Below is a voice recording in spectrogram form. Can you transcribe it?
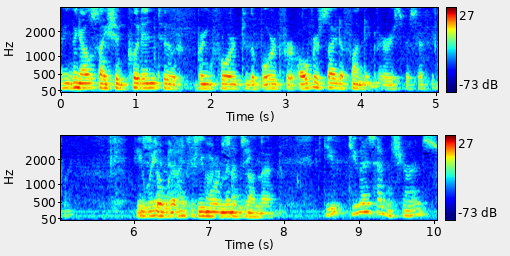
anything else I should put in to bring forward to the board for oversight of funding very specifically? Hey, We wait a still minute, have I a just few more minutes something. on that. Do you do you guys have insurance?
